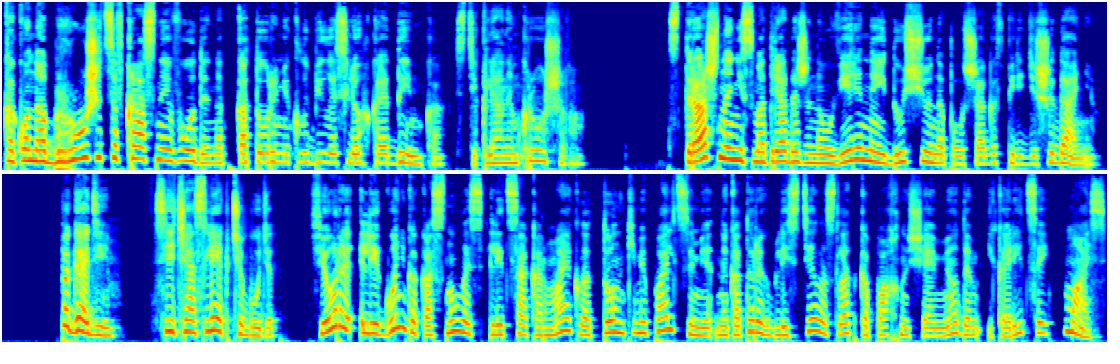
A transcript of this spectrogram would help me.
как он обрушится в красные воды, над которыми клубилась легкая дымка, стеклянным крошевом. Страшно, несмотря даже на уверенно идущую на полшага впереди Шидани. «Погоди, сейчас легче будет». Фиора легонько коснулась лица Кармайкла тонкими пальцами, на которых блестела сладко пахнущая медом и корицей мазь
